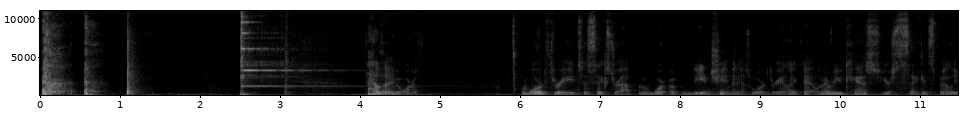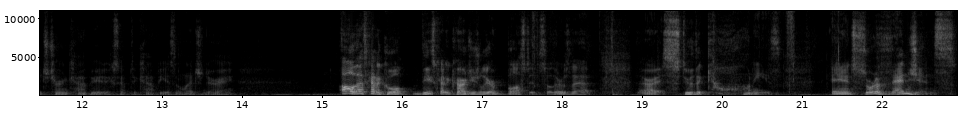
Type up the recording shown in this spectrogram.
the hell's that even worth? Ward 3, it's a 6 drop. Uh, the enchantment has Ward 3. I like that. Whenever you cast your second spell each turn, copy it, except the copy isn't legendary. Oh, that's kind of cool. These kind of cards usually are busted, so there's that. All right, Stew the Coneys. And Sword of Vengeance.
